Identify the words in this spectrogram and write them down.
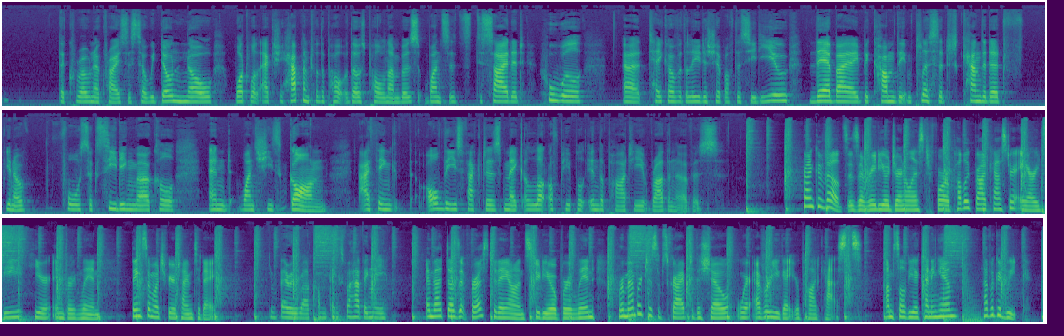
the corona crisis. So we don't know what will actually happen to the poll, those poll numbers once it's decided who will uh, take over the leadership of the CDU, thereby become the implicit candidate, you know, for succeeding Merkel. And once she's gone, I think all these factors make a lot of people in the party rather nervous. Franka Welz is a radio journalist for public broadcaster ARD here in Berlin. Thanks so much for your time today. You're very welcome. Thanks for having me. And that does it for us today on Studio Berlin. Remember to subscribe to the show wherever you get your podcasts. I'm Sylvia Cunningham. Have a good week.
